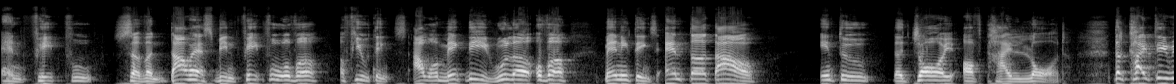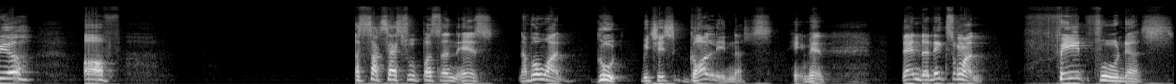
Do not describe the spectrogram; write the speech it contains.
and faithful servant. Thou hast been faithful over a few things. I will make thee ruler over many things. Enter thou into the joy of thy Lord. The criteria of a successful person is number one, good, which is godliness. Amen. Then the next one, faithfulness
